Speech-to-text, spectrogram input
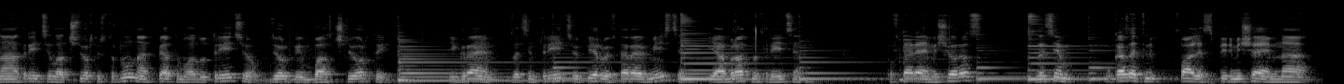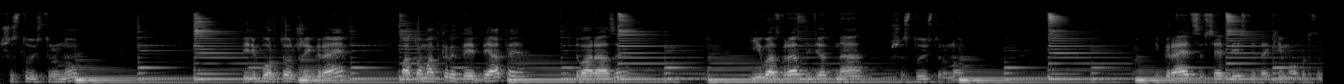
На третий лад четвертую струну, на пятом ладу третью, дергаем бас четвертый, играем затем третью, первая, вторая вместе и обратно третья. Повторяем еще раз. Затем указательный палец перемещаем на шестую струну. Перебор тот же играем. Потом открытая пятая, два раза. И возврат идет на шестую струну. Играется вся песня таким образом.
